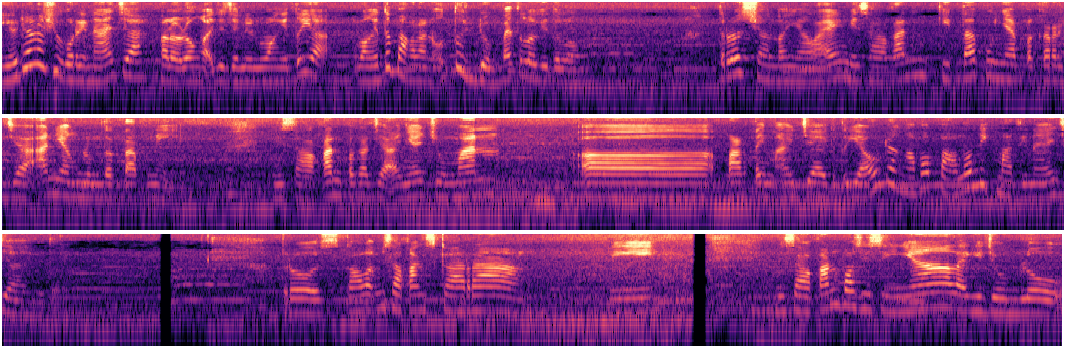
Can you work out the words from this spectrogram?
ya udah lo syukurin aja. Kalau lo nggak jajanin uang itu ya uang itu bakalan utuh di dompet lo gitu loh. Terus contoh yang lain misalkan kita punya pekerjaan yang belum tetap nih. Misalkan pekerjaannya cuman uh, eh, part time aja gitu ya udah nggak apa-apa lo nikmatin aja gitu. Terus kalau misalkan sekarang nih misalkan posisinya lagi jomblo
